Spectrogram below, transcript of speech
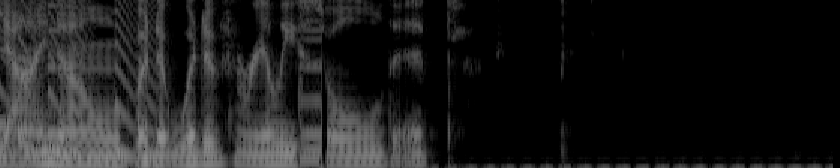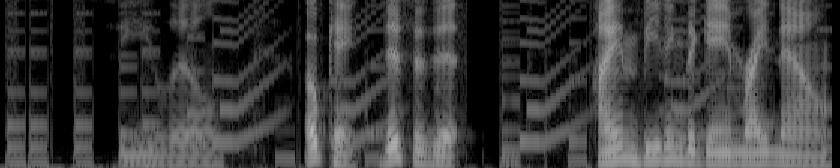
Yeah, I know, but it would have really sold it. See Lil. Okay, this is it. I am beating the game right now.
